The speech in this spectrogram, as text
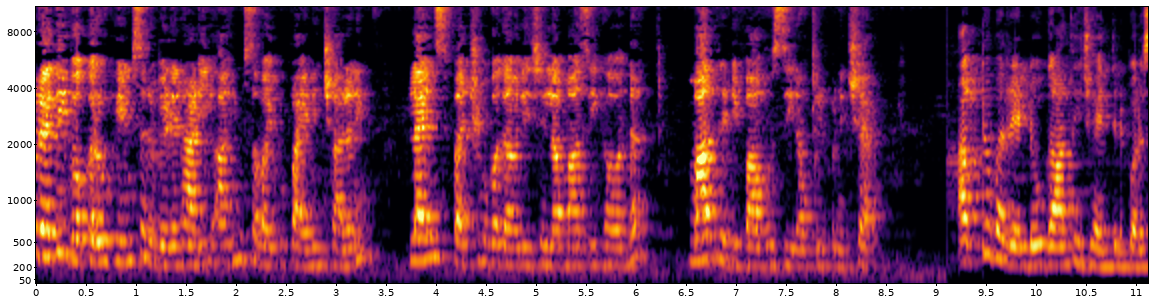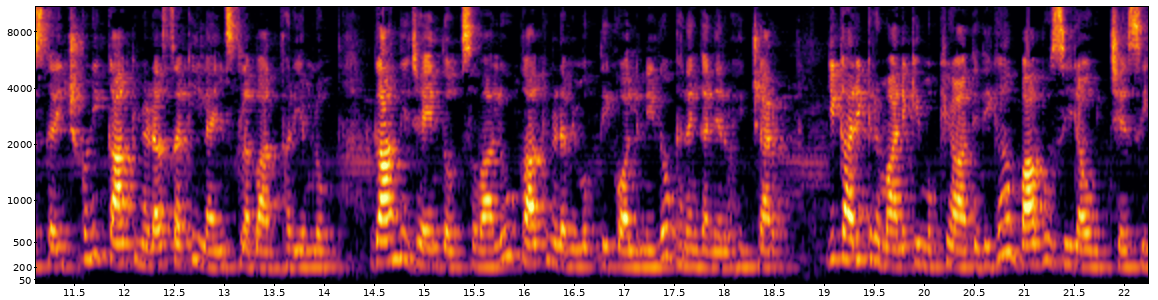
ప్రతి ఒక్కరూ హింసను విడనాడి అహింస వైపు పయనించాలని లయన్స్ పశ్చిమ గోదావరి జిల్లా మాజీ గవర్నర్ మాదిరెడ్డి బాబుజీరావు పిలుపునిచ్చారు. అక్టోబర్ రెండు గాంధీ జయంతిని పురస్కరించుకుని కాకినాడ సఖీ లయన్స్ క్లబ్ ఆధ్వర్యంలో గాంధీ జయంతోత్సవాలు కాకినాడ విముక్తి కాలనీలో ఘనంగా నిర్వహించారు. ఈ కార్యక్రమానికి ముఖ్య అతిథిగా బాబుజీరావు ఇచ్చేసి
